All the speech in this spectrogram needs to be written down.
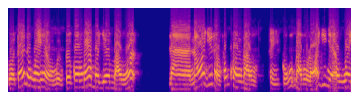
Rồi tới nó quay thằng con bé bao giờ bầu á là nó với thằng phúc khoan đồng thì cũng đồng lõi với nhau quay.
